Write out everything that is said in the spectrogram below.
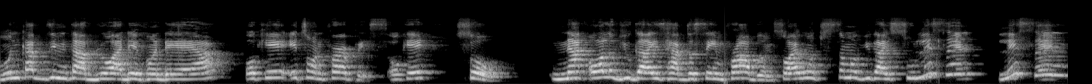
Moun kap di m tablo a devan de a, okay, it's on purpose, okay? So not all of you guys have the same problem. So I want some of you guys to listen, listen,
